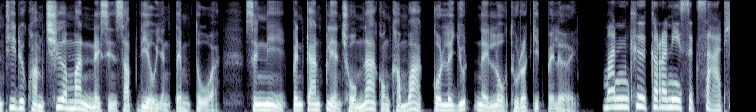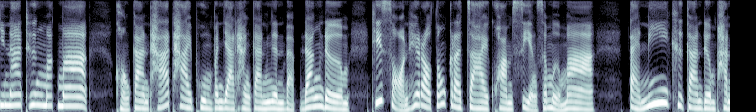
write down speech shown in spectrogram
นที่ด้วยความเชื่อมั่นในสินทรัพย์เดียวอย่างเต็มตัว ซึ่งนี่เป็นการเปลี่ยนโฉมหน้าของคำว่ากลยุทธ์ในโลกธุรกิจไปเลย มันคือกรณีศึกษาที่น่าทึ่งมาก ๆ ของการท้าทายภูมิปัญญาทางการเงินแบบดั้งเดิม ที่สอนให้เราต้องกระจายความเสี่ยงเสมอมา แต่นี่คือการเดิมพัน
